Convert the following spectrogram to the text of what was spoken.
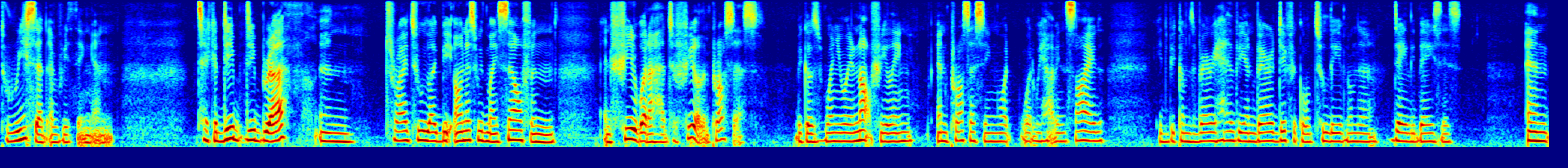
to reset everything and take a deep deep breath and try to like be honest with myself and and feel what I had to feel and process because when you are not feeling and processing what what we have inside it becomes very heavy and very difficult to live on a daily basis. And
